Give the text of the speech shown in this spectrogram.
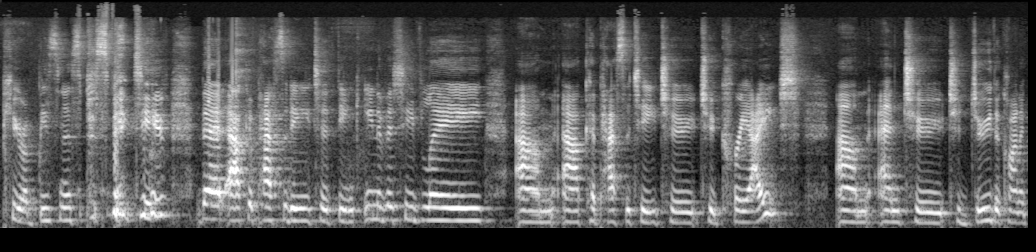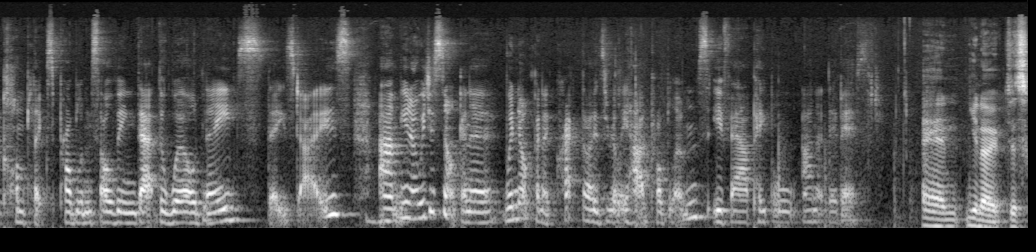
pure business perspective that our capacity to think innovatively, um, our capacity to to create. Um, and to, to do the kind of complex problem solving that the world needs these days. Mm-hmm. Um, you know, we're just not going to we're not going to crack those really hard problems if our people aren't at their best. And you know, just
